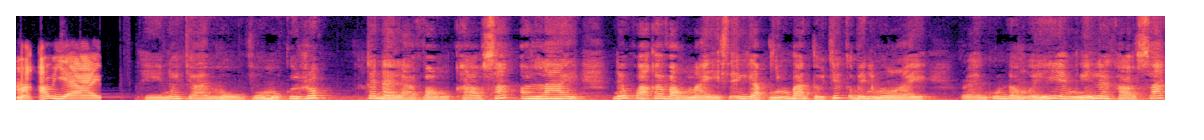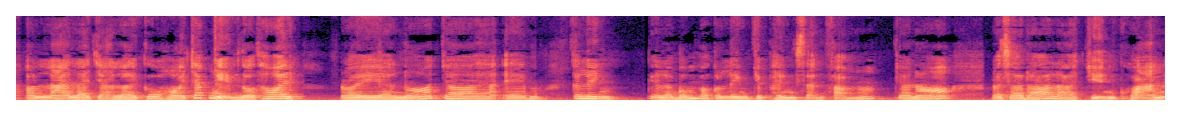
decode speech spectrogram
mặc áo dài thì nó cho em một vô một cái group. Cái này là vòng khảo sát online. Nếu qua cái vòng này sẽ gặp những ban tổ chức ở bên ngoài. Rồi em cũng đồng ý em nghĩ là khảo sát online là trả lời câu hỏi trắc nghiệm rồi thôi. Rồi à, nó cho em cái link kêu là bấm vào cái link chụp hình sản phẩm cho nó. Rồi sau đó là chuyển khoản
